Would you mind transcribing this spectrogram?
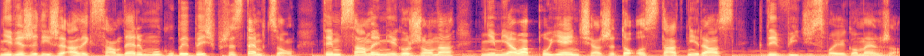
Nie wierzyli, że Aleksander mógłby być przestępcą. Tym samym jego żona nie miała pojęcia, że to ostatni raz, gdy widzi swojego męża.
